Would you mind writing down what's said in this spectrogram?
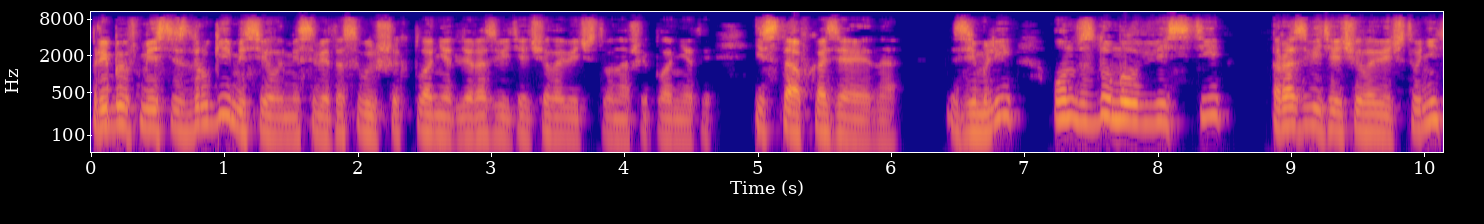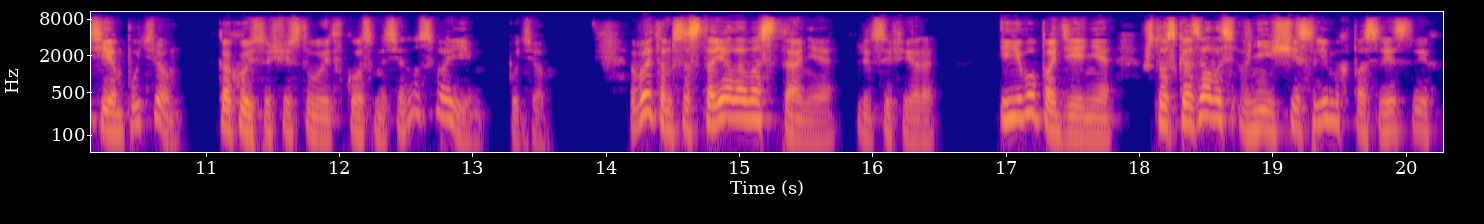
Прибыв вместе с другими силами света с высших планет для развития человечества нашей планеты и став хозяина Земли, он вздумал ввести развитие человечества не тем путем, какой существует в космосе, но своим путем. В этом состояло восстание Люцифера и его падение, что сказалось в неисчислимых последствиях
